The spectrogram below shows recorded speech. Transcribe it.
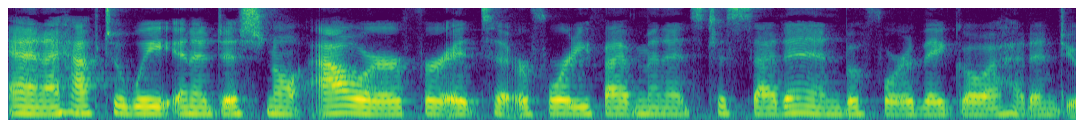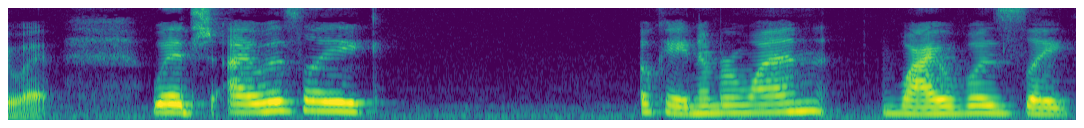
And I have to wait an additional hour for it to or 45 minutes to set in before they go ahead and do it. Which I was like okay, number 1, why was like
